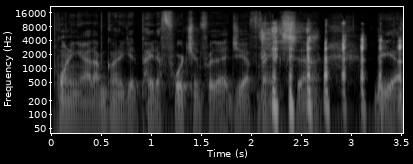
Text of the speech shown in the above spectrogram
pointing out, I'm going to get paid a fortune for that, Jeff. Thanks. Uh, the, uh,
